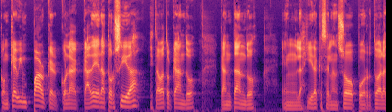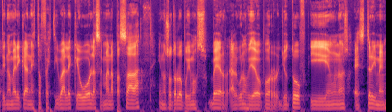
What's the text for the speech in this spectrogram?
con Kevin Parker con la cadera torcida. Estaba tocando, cantando en la gira que se lanzó por toda Latinoamérica en estos festivales que hubo la semana pasada. Y nosotros lo pudimos ver algunos videos por YouTube y en unos streaming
